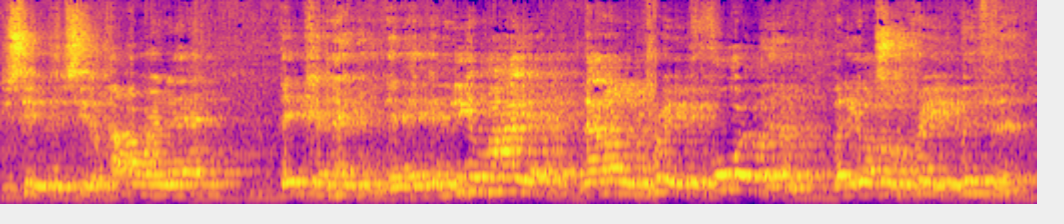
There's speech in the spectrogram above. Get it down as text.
You see, you see the power in that? They connected. And Nehemiah not only prayed for them, but he also prayed with them.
